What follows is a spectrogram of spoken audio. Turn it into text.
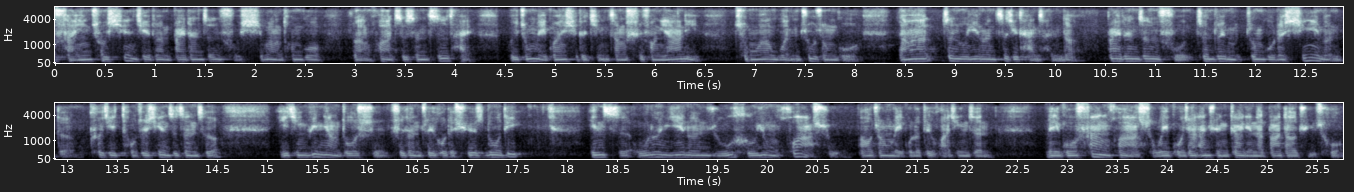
反映出现阶段拜登政府希望通过软化自身姿态，为中美关系的紧张释放压力，从而稳住中国。然而，正如耶伦自己坦诚的，拜登政府针对中国的新一轮的科技投资限制政策已经酝酿多时，只等最后的靴子落地。因此，无论耶伦如何用话术包装美国的对华竞争。美国泛化所谓国家安全概念的霸道举措，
